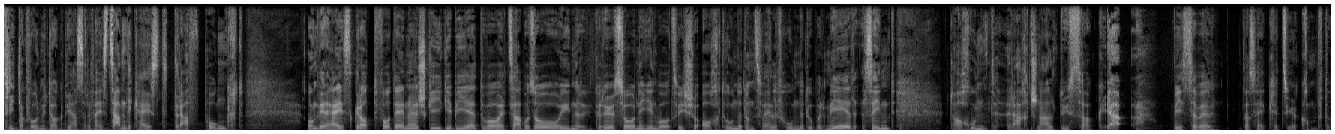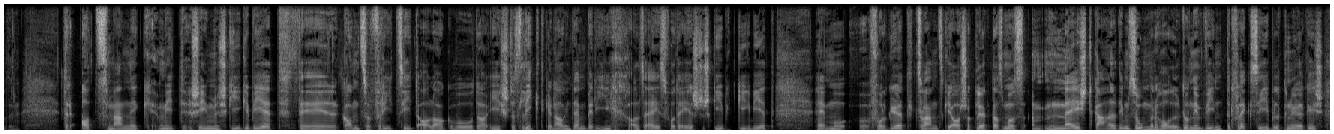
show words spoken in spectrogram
Freitagvormittag bei SRF 1. Die Sendung heisst «Treffpunkt». Und wir haben gerade von diesen Skigebieten, die jetzt eben so in einer Grössordnung irgendwo zwischen 800 und 1200 über Meer sind, da kommt recht schnell die Aussage, ja, wissen wir, das hat keine Zukunft. Oder? Der Atzmännig mit Schimmisch Skigebiet, der ganze Freizeitanlage, wo da ist, das liegt genau in dem Bereich. Als eines der ersten Skigebiete hat man vor gut 20 Jahren schon geschaut, dass man meist Geld im Sommer holt und im Winter flexibel genug ist,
